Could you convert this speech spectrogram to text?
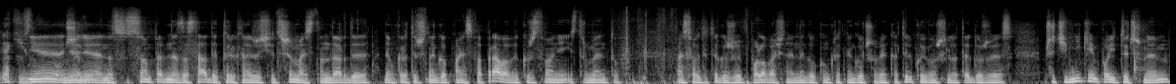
Jakich Nie, nie, nie. No, są pewne zasady, których należy się trzymać. Standardy demokratycznego państwa prawa, wykorzystywanie instrumentów państwowych do tego, żeby polować na jednego konkretnego człowieka tylko i wyłącznie dlatego, że jest przeciwnikiem politycznym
